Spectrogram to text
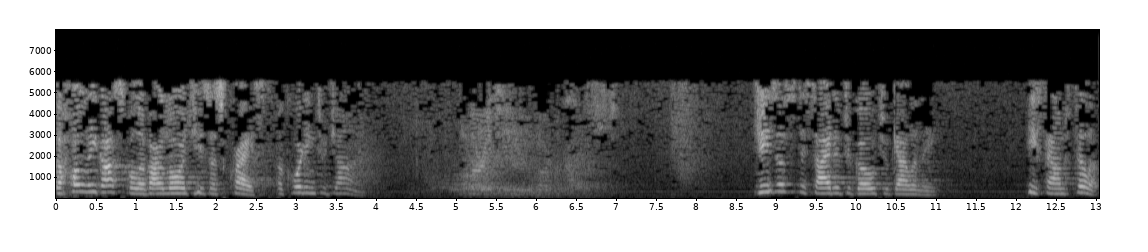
The Holy Gospel of our Lord Jesus Christ according to John. Glory to you, Lord Christ. Jesus decided to go to Galilee. He found Philip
